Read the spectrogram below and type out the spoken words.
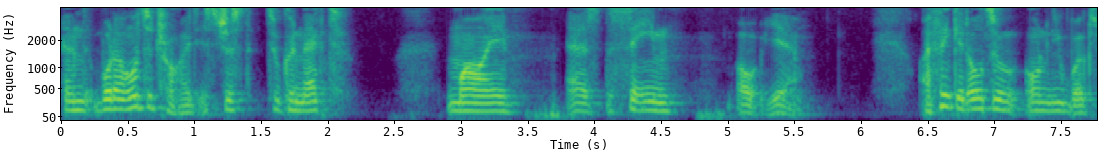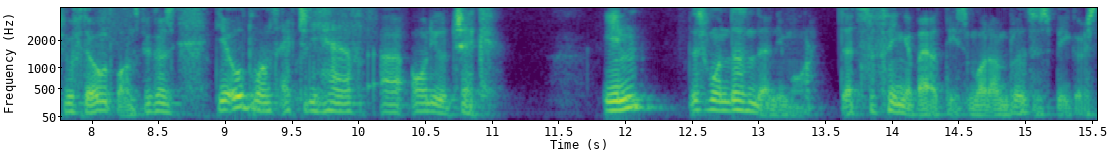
And what I also tried is just to connect my as the same, oh yeah, I think it also only works with the old ones because the old ones actually have an audio jack in this one doesn't anymore. That's the thing about these modern Bluetooth speakers.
